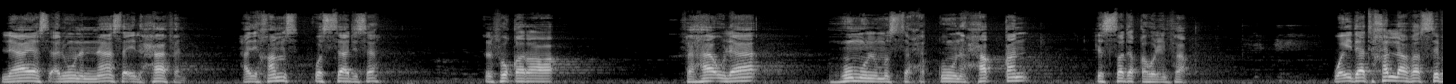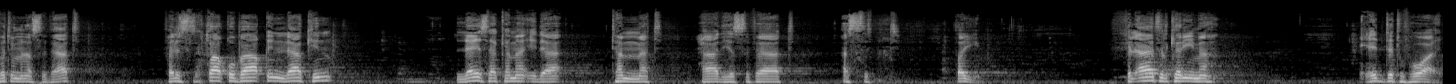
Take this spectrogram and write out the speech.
لا يسألون الناس إلحافا. هذه خمس والسادسة الفقراء. فهؤلاء هم المستحقون حقا للصدقة والإنفاق. وإذا تخلفت صفة من الصفات فالاستحقاق باق لكن ليس كما إذا تمت هذه الصفات الست. طيب في الآية الكريمة عدة فوائد.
